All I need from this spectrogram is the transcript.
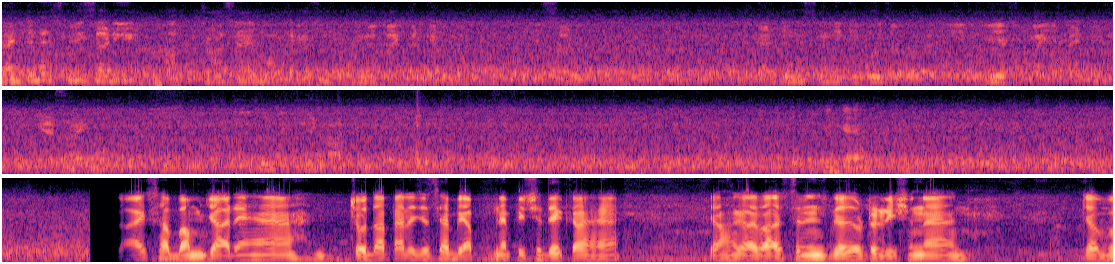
मेंटेनेंस फ्री साड़ी है आप जहाँ से आए, वहाँ पर में पैक करके इस साड़ी। मेंटेनेंस करने की कोई ज़रूरत नहीं है। वी एस वाई मेंटेनेंस ऐसा है बिल्कुल डिफरेंट है। ठीक है। गाइस अब हम जा रहे हैं। चौदह पहले जैसे अभी आपने पीछे देखा है, यहाँ का राजस्थानी का जो ट्रेडिशन है, जब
